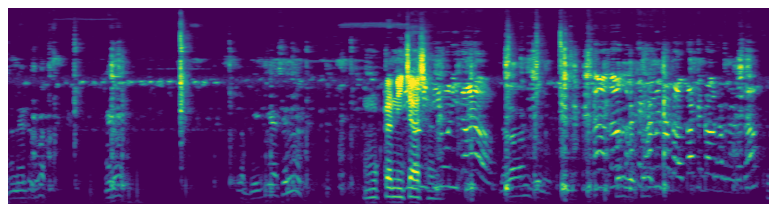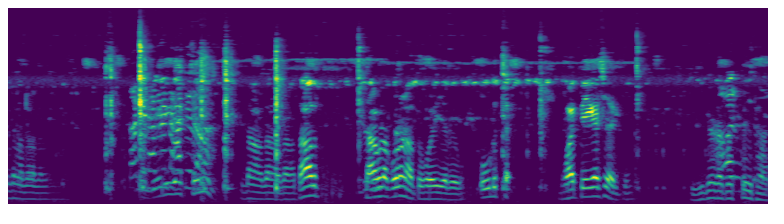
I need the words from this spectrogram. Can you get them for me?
না না বেরিয়ে মুখটা নিচে আছে। দাঁড়াও। আমি না দাঁড়াও দাঁড়াও দাঁড়াও। তাও তাড়াহুড়া করো না তো হয়ে যাবে। ও উড়তে ভয় পেয়ে গেছে আর কি। ভিডিওটা করতেই থাক।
